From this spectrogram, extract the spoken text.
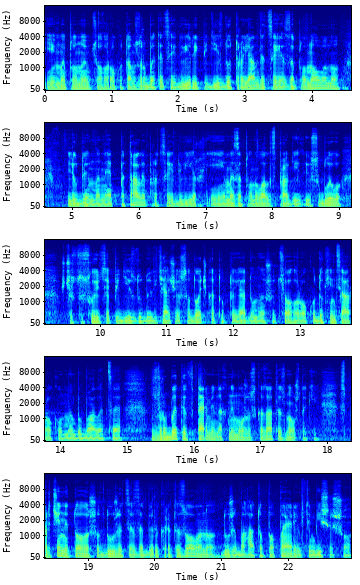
І ми плануємо цього року там зробити цей двір і під'їзд до Троянди. Це є заплановано. Люди мене питали про цей двір, і ми запланували справді і особливо, що стосується під'їзду до дитячого садочка. Тобто, я думаю, що цього року, до кінця року, ми б мали це зробити. В термінах не можу сказати знову ж таки, з причини того, що дуже це забюрократизовано, дуже багато паперів, тим більше, що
